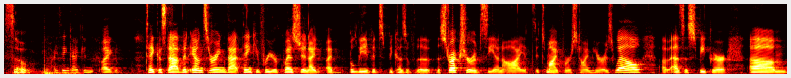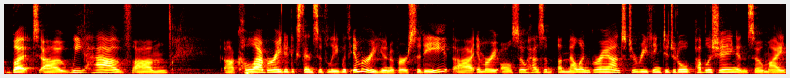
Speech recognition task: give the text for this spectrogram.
So I think I can I take a stab at answering that. Thank you for your question. I, I believe it's because of the, the structure of CNI. It's, it's my first time here as well uh, as a speaker. Um, but uh, we have um, uh, collaborated extensively with Emory University. Uh, Emory also has a, a, Mellon grant to rethink digital publishing, and so my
